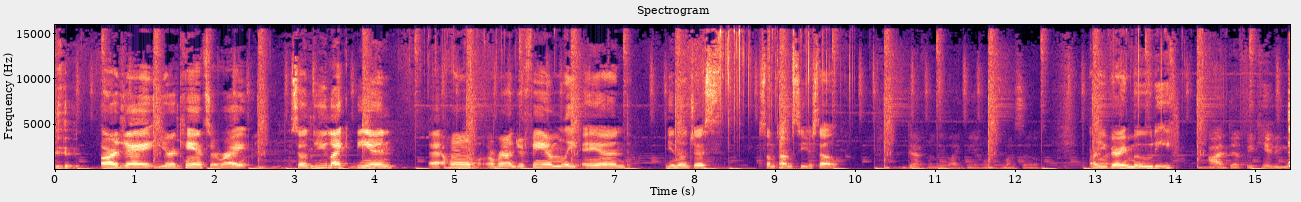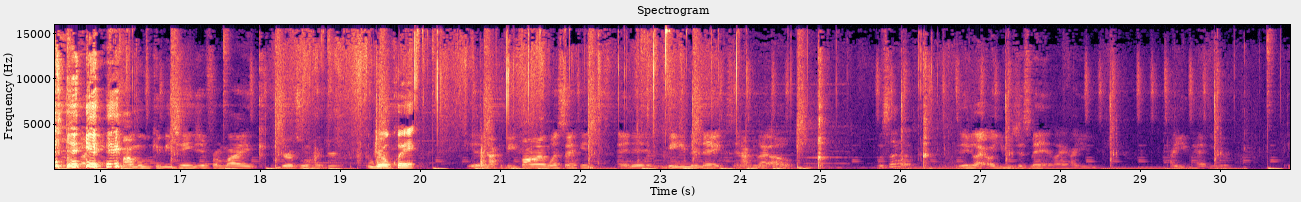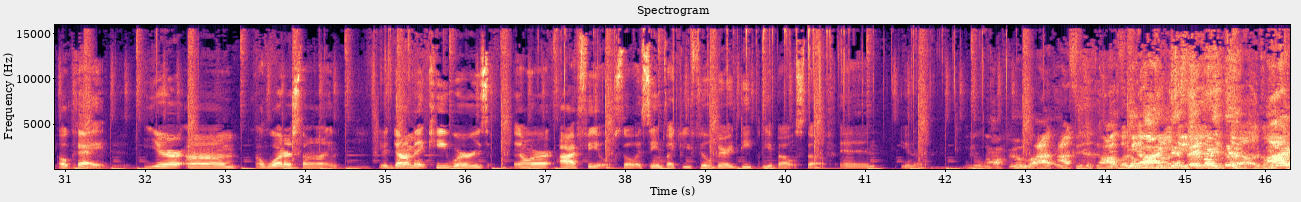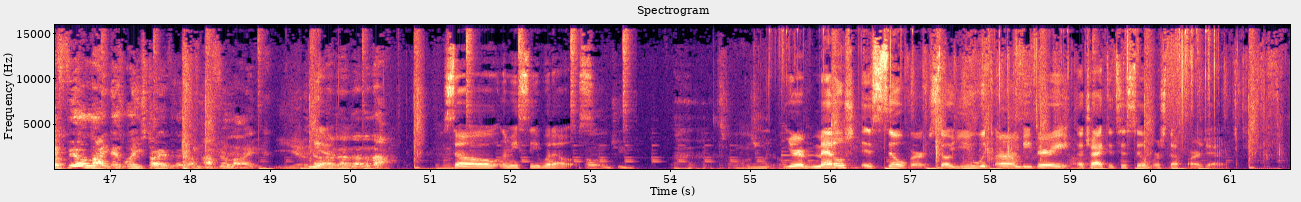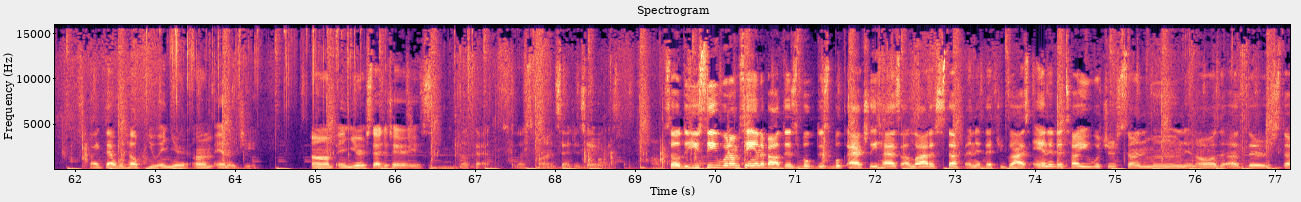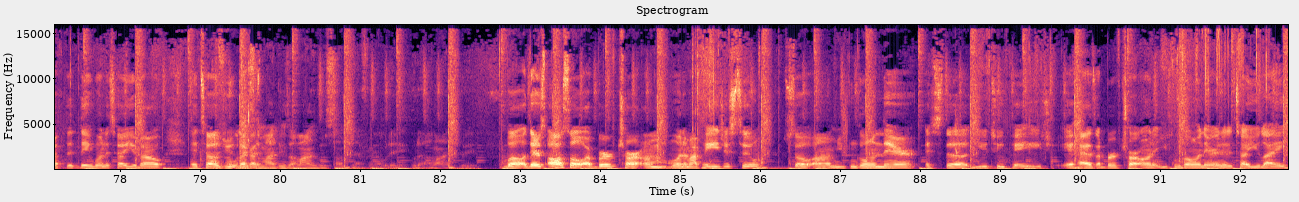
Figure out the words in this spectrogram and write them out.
yeah. RJ, you're a Cancer, right? Mm-hmm. So do you like being at home around your family and you know just sometimes to yourself? Definitely Are you very moody? I definitely can be moody. Like, my mood can be changing from like zero to 100. Real quick. Yeah, and I could be fine one second, and then mean the next, and I'd be like, oh, what's up? And then you're like, oh, you was just mad. Like, how you, how you happy? Okay. You're um a water sign. Your dominant keywords are I feel. So it seems like you feel very deeply about stuff and you know. We always, I feel like I feel that I feel like that's it right there. out- it come I out. feel like that's where he started everything off. I feel like Yeah. Yeah. Da, da, da, da, da. So let me see what else. OMG. Your metal sh- is silver, so you would um be very attracted to silver stuff, RJ. Like that would help you in your um energy. Um, and your Sagittarius. Okay, so that's fine, Sagittarius. So do you see what I'm saying about this book? This book actually has a lot of stuff in it that you guys and it'll tell you what your sun, moon, and all the other stuff that they want to tell you about. It tells you like I, my things aligns with something. I forgot what it what it aligns with. well, there's also a birth chart on one of my pages too. So um, you can go in there. It's the YouTube page. It has a birth chart on it. You can go in there and it'll tell you like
